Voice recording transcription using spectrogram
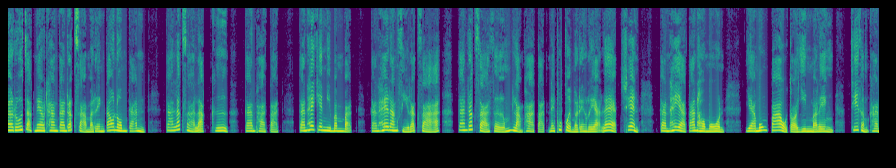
ารู้จักแนวทางการรักษามะเร็งเต้านมกัน การรักษาหลักคือ การผ่าตัด การให้เคมีบำบัด การให้รังสีรักษา การรักษาเสริมหลังผ่าตัดในผู้ป่วยมะเร็งระยะแรก เช่น การให้ยาต้านฮอร์โมน ยามุ่งเป้าต่อยีนมะเร็ง ที่สำคัญ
